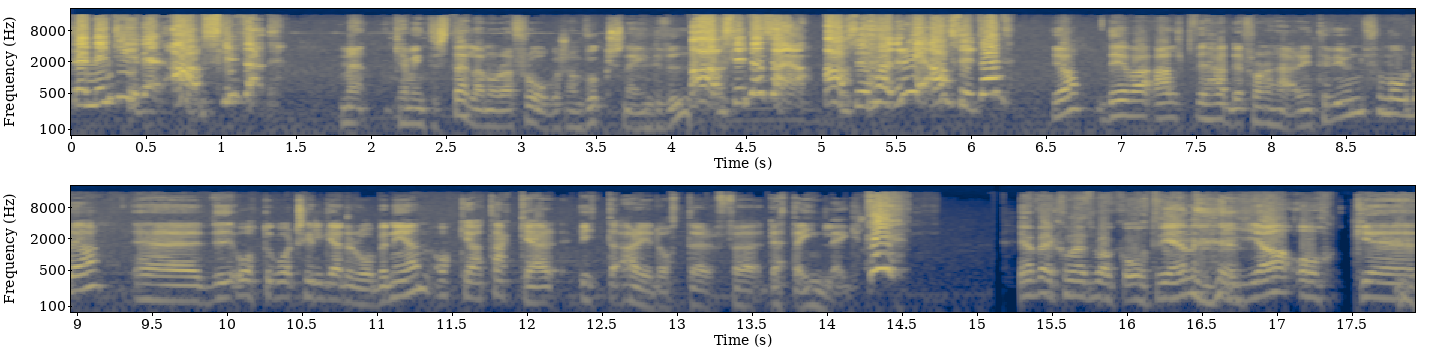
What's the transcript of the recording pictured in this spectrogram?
Den intervjun är avslutad. Men kan vi inte ställa några frågor som vuxna individer? Avslutad sa jag. Avslutad. Hörde du det? Avslutad. Ja, det var allt vi hade från den här intervjun förmodar jag. Eh, vi återgår till garderoben igen och jag tackar Bitte Arjedotter för detta inlägg. Ja, välkomna tillbaka återigen. Ja, och eh,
